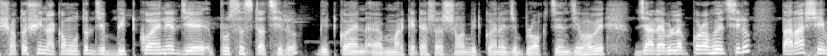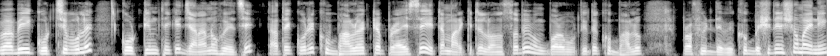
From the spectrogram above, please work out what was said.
সাতোশি নাকামোতোর যে বিটকয়েনের যে প্রসেসটা ছিল, বিটকয়েন মার্কেটে আসার সময় বিটকয়েনের যে ব্লক চেন যেভাবে যা ডেভেলপ করা হয়েছিল, তারা সেভাবেই করছে বলে কোর টিম থেকে জানানো হয়েছে। তাতে করে খুব ভালো একটা প্রাইসে এটা মার্কেটে লঞ্চ হবে এবং পরবর্তীতে খুব ভালো প্রফিট দেবে। খুব বেশি দিন সময় নেই।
